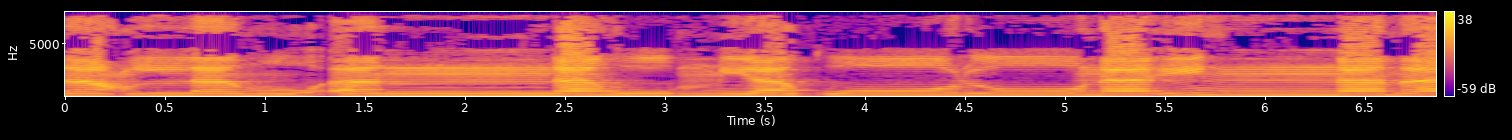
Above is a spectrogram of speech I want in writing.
نعلم انهم يقولون انما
